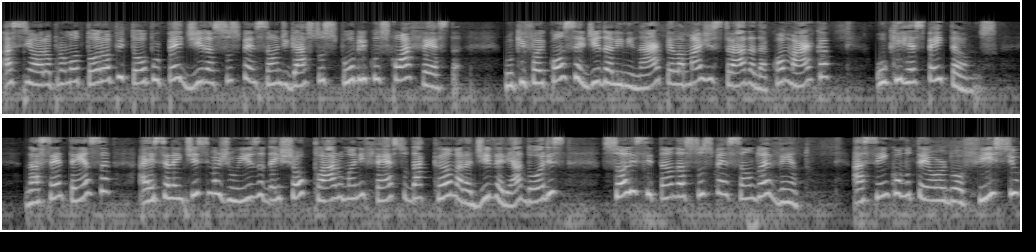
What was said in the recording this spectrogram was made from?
a senhora promotora optou por pedir a suspensão de gastos públicos com a festa, no que foi concedida a liminar pela magistrada da comarca, o que respeitamos. Na sentença, a excelentíssima juíza deixou claro o manifesto da Câmara de Vereadores solicitando a suspensão do evento, assim como o teor do ofício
